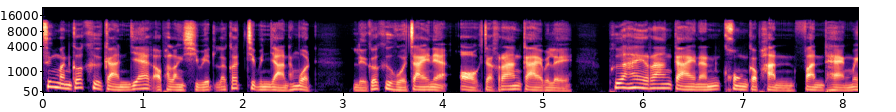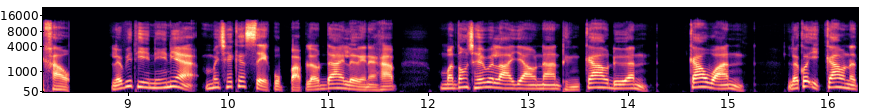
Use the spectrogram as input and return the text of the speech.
ซึ่งมันก็คือการแยกเอาพลังชีวิต แล้วก็จิตวิญญาณทั้งหมด หรือก็คือหัวใจเนี่ยออกจากร่างกายไปเลย เพื่อให้ร่างกายนั้นคงกระพันฟันแทงไม่เข้า แล้ววิธีนี้เนี่ยไม่ใช่แค่เสกปุบปับแล้วได้เลยนะครับ มันต้องใช้เวลายาวนานถึง 9 เดือน 9 วัน แล้วก็อีก 9 นา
